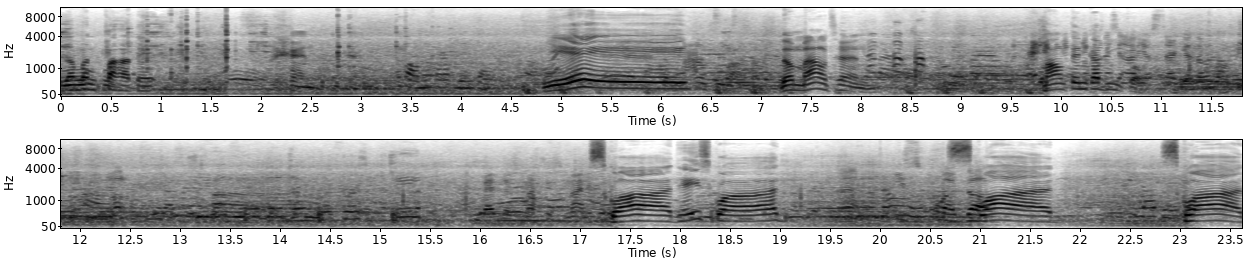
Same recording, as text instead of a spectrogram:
Dapat pahati. Hand. Yay! The mountain. Mountain ganda mo. Squad! Hey, squad! Squad! Squad!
